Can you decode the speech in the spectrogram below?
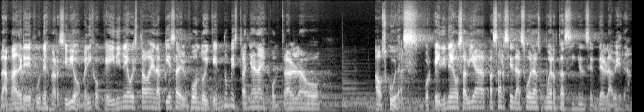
la madre de Funes me recibió. Me dijo que Irineo estaba en la pieza del fondo y que no me extrañara encontrarla a oscuras, porque Irineo sabía pasarse las horas muertas sin encender la vela.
